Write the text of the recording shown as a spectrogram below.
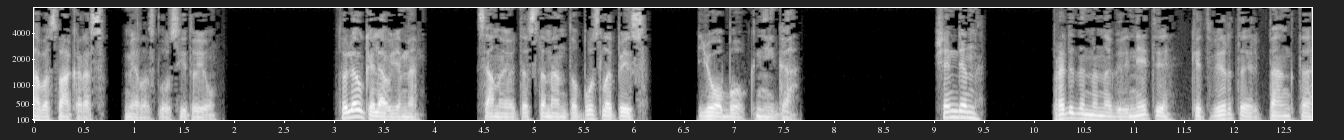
Labas vakaras, mielas klausytojų. Toliau keliaujame Senojo testamento puslapiais Jobo knyga. Šiandien pradedame nagrinėti ketvirtą ir penktą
